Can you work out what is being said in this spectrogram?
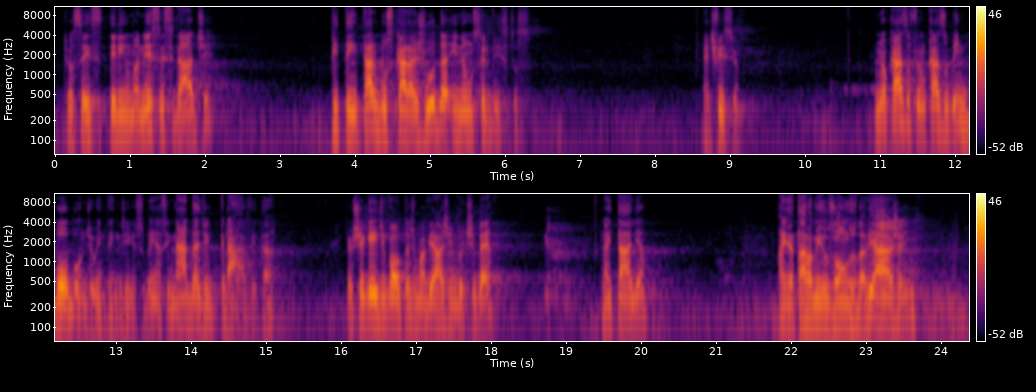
de vocês terem uma necessidade de tentar buscar ajuda e não ser vistos. É difícil. No meu caso, foi um caso bem bobo onde eu entendi isso, bem assim, nada de grave, tá? Eu cheguei de volta de uma viagem do Tibete, na Itália, ainda estava meio zonzo da viagem.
